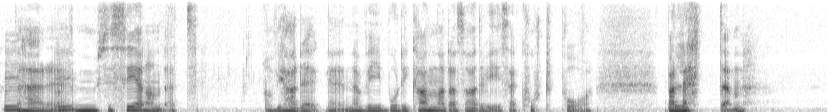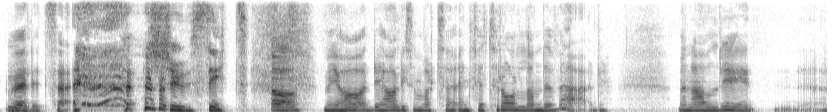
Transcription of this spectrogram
det här eh, musicerandet. Och vi hade, eh, när vi bodde i Kanada så hade vi så kort på balletten. Väldigt så här tjusigt. Ja. Men jag har, det har liksom varit så en förtrollande värld. Men aldrig... eh,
